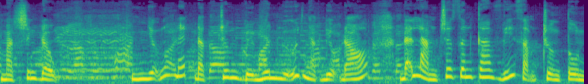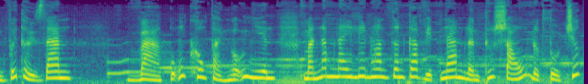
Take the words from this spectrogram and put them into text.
mà sinh động. Những nét đặc trưng về ngôn ngữ nhạc điệu đó đã làm cho dân ca ví dặm trường tồn với thời gian, và cũng không phải ngẫu nhiên mà năm nay Liên hoan dân ca Việt Nam lần thứ 6 được tổ chức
